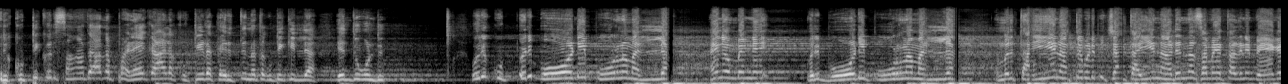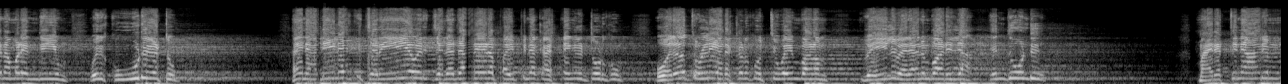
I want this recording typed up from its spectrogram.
ഒരു കുട്ടിക്ക് ഒരു സാധാരണ പഴയകാല കുട്ടിയുടെ കരുത്ത് ഇന്നത്തെ കുട്ടിക്കില്ല. എന്തുകൊണ്ട്? ഒരു ഒരു ബോഡി പൂർണമല്ല. അതിന് തന്നെ ഒരു ബോഡി പൂർണമല്ല. നമ്മൾ തൈ നട്ടുപിടിപ്പിച്ചാൽ തൈ നടുന്ന സമയത്ത് അതിന് വേഗം നമ്മൾ എന്ത് ചെയ്യും? ഒരു കൂട് കെട്ടും. അതിനടിയിലേക്ക് ചെറിയ ഒരു ജലധാരയുടെ പൈപ്പിനെ കഷ്ണങ്ങൾ ഇട്ട് കൊടുക്കും. ഓരോ തുള്ളി ഇടക്കിടക്ക് ഉറ്റുകയും വേണം. വെയിൽ വരാനും പാടില്ല. എന്തുകൊണ്ട്? മരത്തിനാരും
